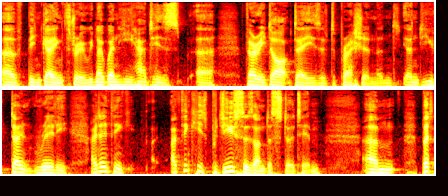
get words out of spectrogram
have been going through. You know when he had his uh, very dark days of depression and and you don't really i don't think i think his producers understood him um but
